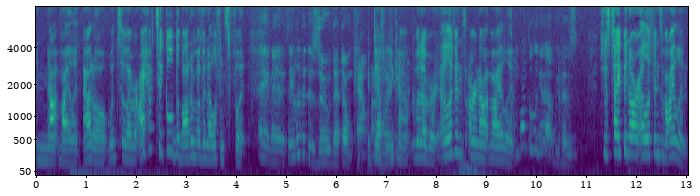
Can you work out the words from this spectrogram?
not violent at all whatsoever. I have tickled the bottom of an elephant's foot. Hey man, if they live at the zoo, that don't count. It I definitely count. Whatever. Yeah. Elephants are not I'm violent. about to look it up because Just type in "Are elephants violent?"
